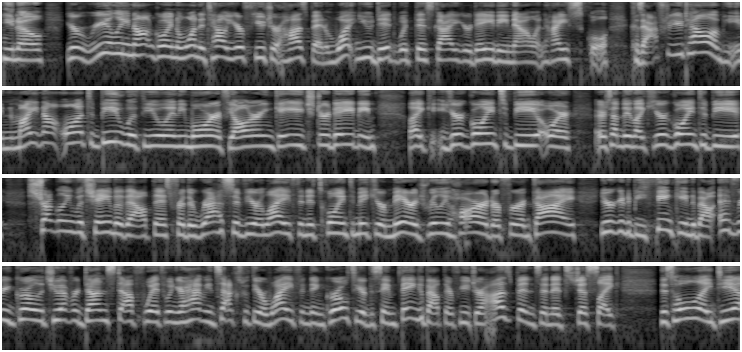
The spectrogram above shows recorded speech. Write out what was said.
you know, you're really not going to want to tell your future husband what you did with this guy you're dating now in high school. Because after you tell him, he might not want to be with you anymore if y'all are engaged or dating. Like you're going to be, or or something like you're going to be struggling with shame about this for the rest of your life, and it's going to make your marriage really hard. Or for a guy, you're going to be thinking about every girl that you ever done stuff with when you're having sex with your wife, and then girls hear the same thing about their future husbands, and it's just like this whole idea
